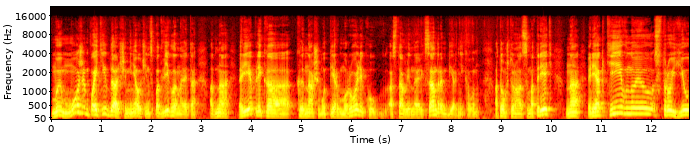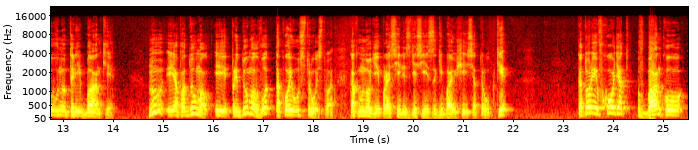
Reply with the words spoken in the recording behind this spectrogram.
мы можем пойти дальше. Меня очень сподвигла на это одна реплика к нашему первому ролику, оставленная Александром Берниковым, о том, что надо смотреть на реактивную струю внутри банки. Ну, и я подумал и придумал вот такое устройство. Как многие просили, здесь есть загибающиеся трубки, которые входят в банку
